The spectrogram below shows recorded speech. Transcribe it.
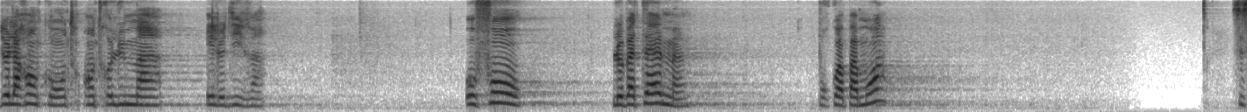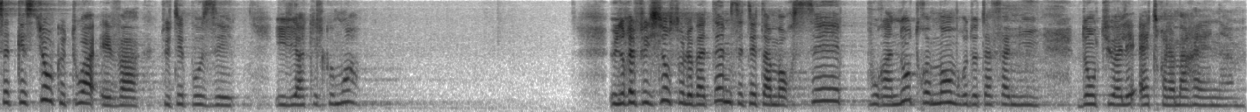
de la rencontre entre l'humain et le divin. Au fond, le baptême, pourquoi pas moi? C'est cette question que toi, Eva, tu t'es posée il y a quelques mois. Une réflexion sur le baptême s'était amorcée pour un autre membre de ta famille dont tu allais être la marraine.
